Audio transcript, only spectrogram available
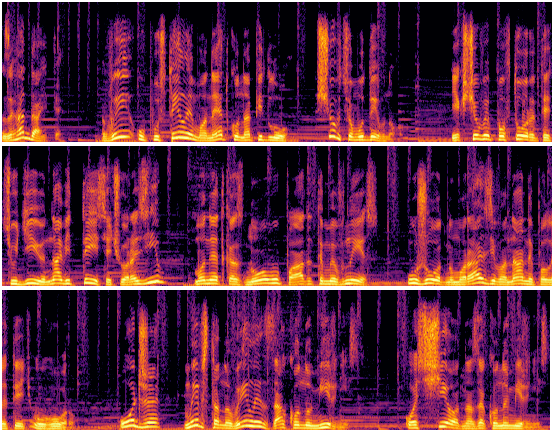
Згадайте, ви упустили монетку на підлогу. Що в цьому дивного? Якщо ви повторите цю дію навіть тисячу разів, монетка знову падатиме вниз. У жодному разі вона не полетить угору. Отже, ми встановили закономірність. Ось ще одна закономірність.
